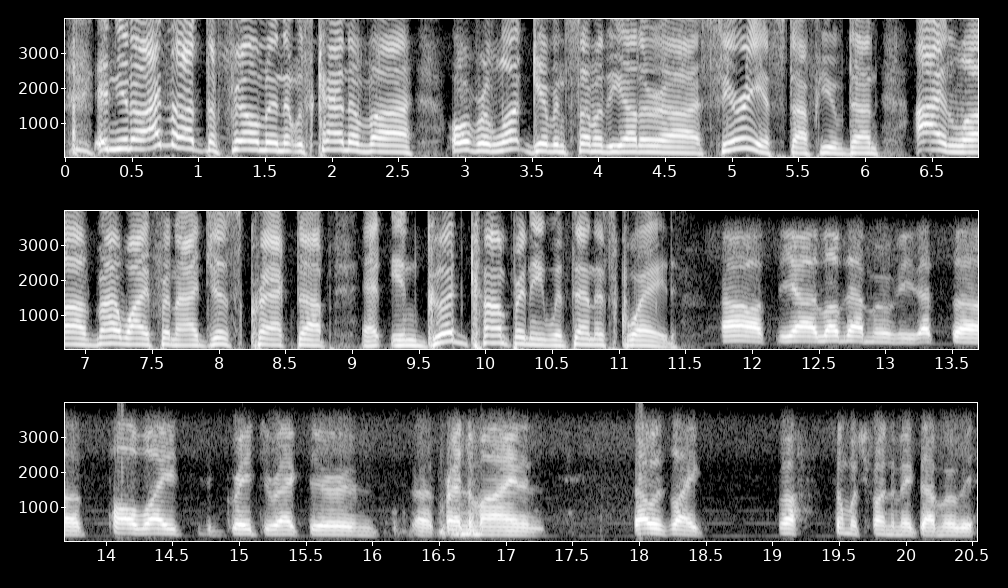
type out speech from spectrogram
And you know, I thought the film and it was kind of uh, overlooked given some of the other uh, serious stuff you've done. I loved. My wife and I just cracked up at In Good Company with Dennis Quaid. Oh, yeah, I love that movie. That's uh, Paul Weitz, a great director and a friend of mine, and that was like, oh, so much fun to make that movie.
